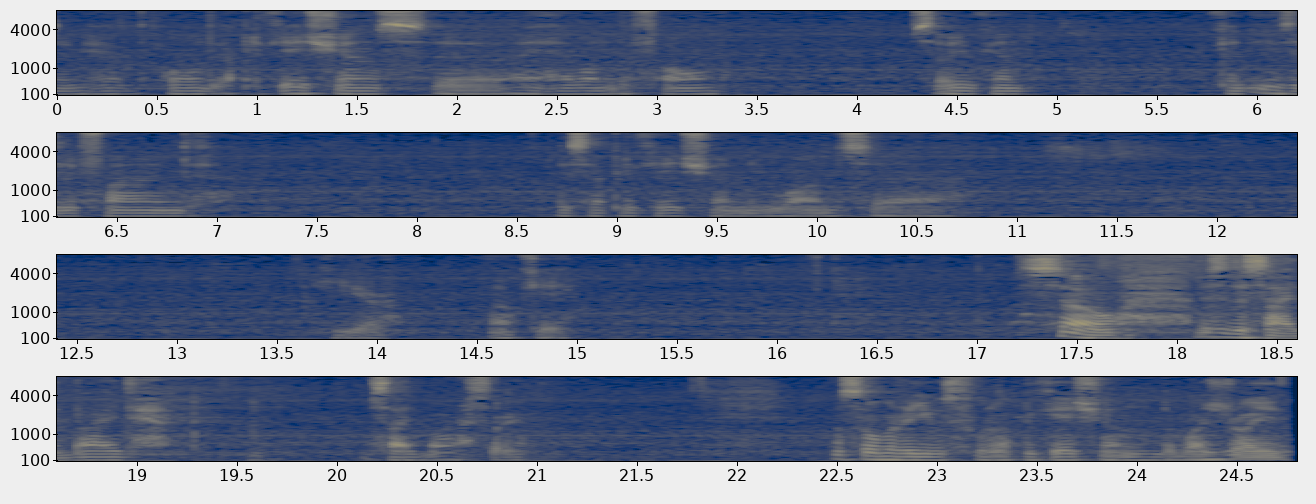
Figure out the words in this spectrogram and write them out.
Here we have all the applications uh, I have on the phone so you can you can easily find this application you want uh, here. Okay. So this is the sidebar sidebar sorry. Also very useful application the watch droid.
